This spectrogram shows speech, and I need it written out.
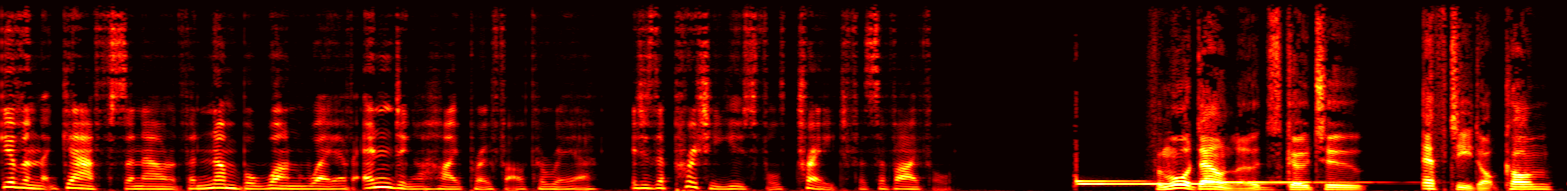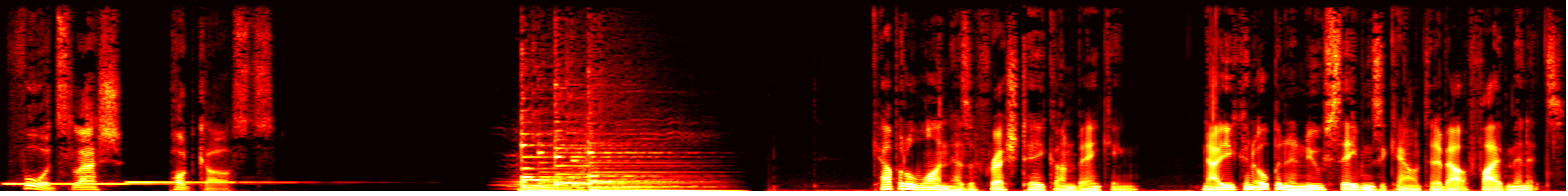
given that gaffs are now the number one way of ending a high profile career, it is a pretty useful trait for survival. For more downloads, go to ft.com forward slash podcasts. Capital One has a fresh take on banking. Now you can open a new savings account in about five minutes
